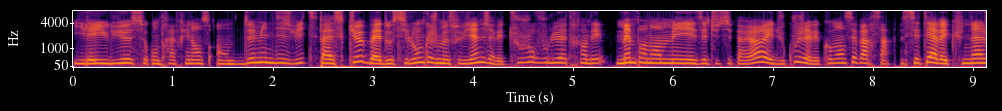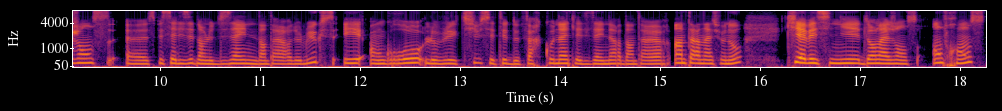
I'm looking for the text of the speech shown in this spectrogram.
Il a eu lieu ce contrat freelance en 2018 parce que bah, d'aussi long que je me souvienne, j'avais toujours voulu être indé, même pendant mes études supérieures et du coup j'avais commencé par ça. C'était avec une agence euh, spécialisée dans le design d'intérieur de luxe et en gros l'objectif c'était de faire connaître les designers d'intérieur internationaux qui avaient signé dans l'agence en France.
